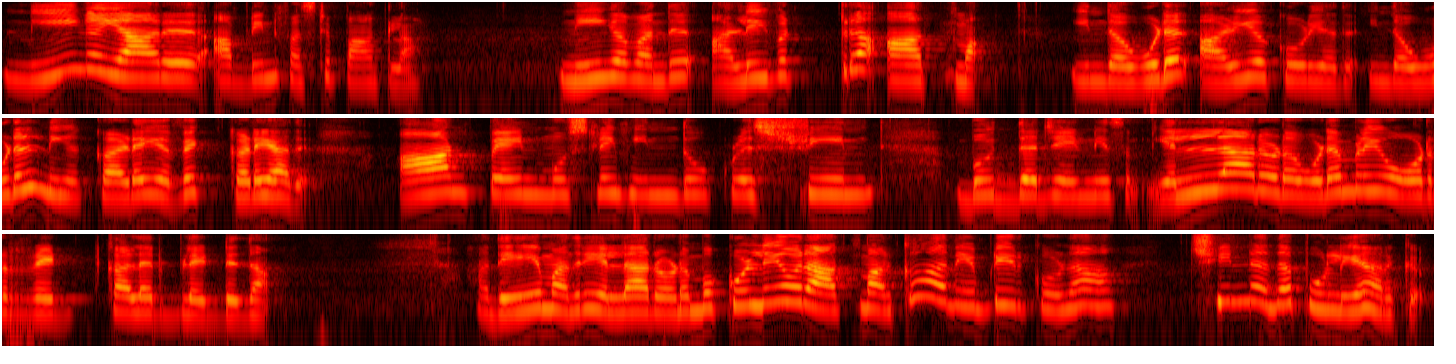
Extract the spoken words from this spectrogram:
நீங்கள் யார் அப்படின்னு ஃபஸ்ட்டு பார்க்கலாம். நீங்கள் வந்து அழிவற்ற ஆத்மா. இந்த உடல் அழியக்கூடியது. இந்த உடல் நீங்கள் கிடையவே கிடையாது. ஆண் பெண் முஸ்லீம் ஹிந்து கிறிஸ்டின் புத்த ஜெயினிசம் எல்லாரோட உடம்புலையும் ஓடுற ரெட் கலர் பிளட்டு தான். அதே மாதிரி எல்லாரோட உடம்புக்குள்ளேயும் ஒரு ஆத்மா இருக்கும். அது எப்படி இருக்கும்னா சின்னதாக புள்ளியாக இருக்குது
